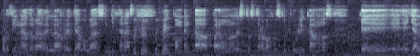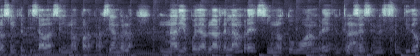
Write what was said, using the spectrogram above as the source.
coordinadora de la red de abogadas indígenas, me comentaba para uno de estos trabajos que publicamos que eh, ella lo sintetizaba así, ¿no? Parafraseándola. Nadie puede hablar del hambre si no tuvo hambre, entonces en ese sentido,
